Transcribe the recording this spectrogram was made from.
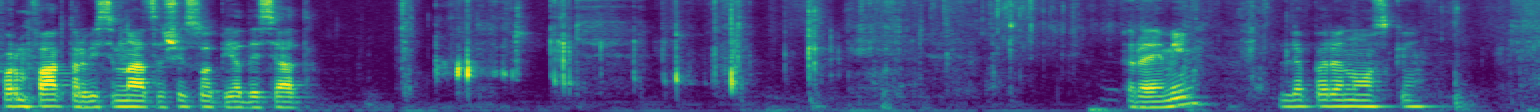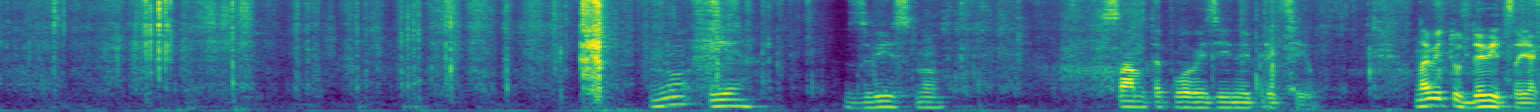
Форм-фактор 18650. Ремінь для переноски. Ну і, звісно, сам тепловізійний приціл. Навіть тут дивіться, як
